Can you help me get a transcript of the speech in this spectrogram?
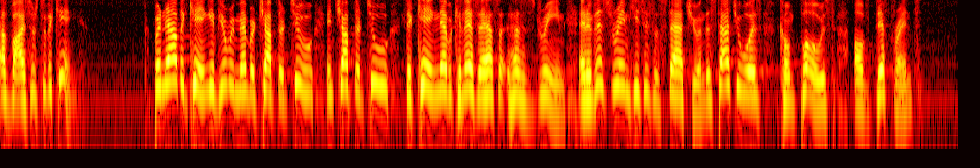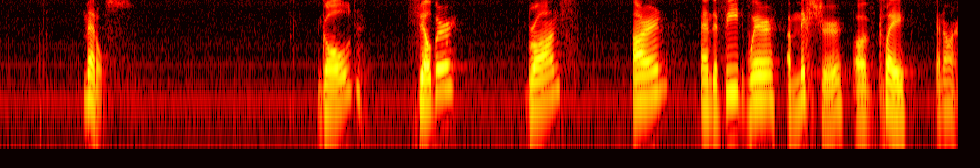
advisors to the king. But now the king, if you remember chapter 2, in chapter 2, the king, Nebuchadnezzar, has, a, has his dream. And in this dream, he sees a statue. And the statue was composed of different metals gold, silver, bronze, iron, and the feet were a mixture of clay and iron.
